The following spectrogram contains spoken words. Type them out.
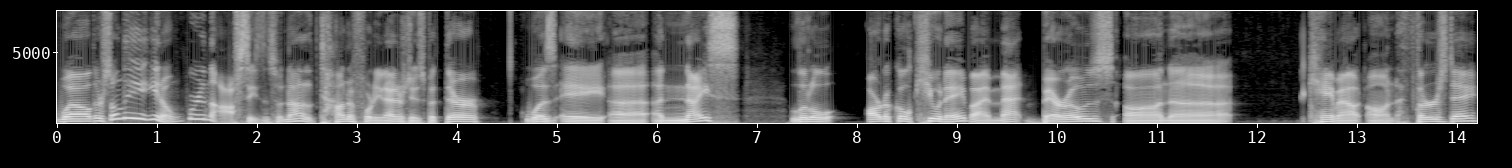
Well, there's only, you know, we're in the off season, so not a ton of 49ers news, but there was a uh, a nice little article Q&A by Matt Barrows on uh, came out on Thursday.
